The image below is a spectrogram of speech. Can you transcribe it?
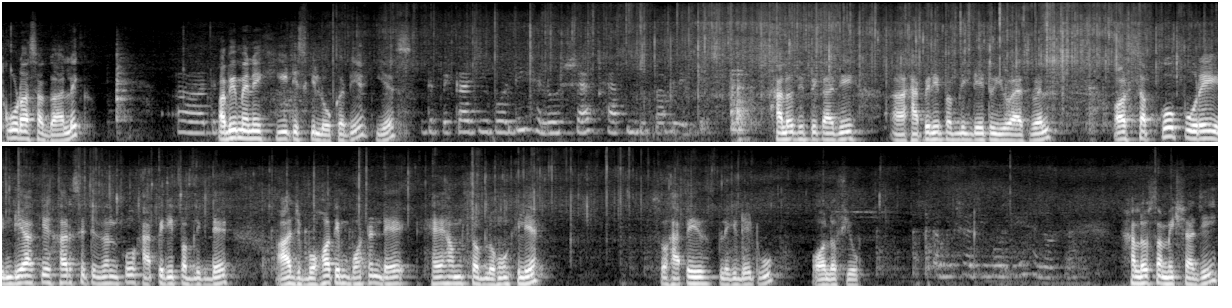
थोड़ा सा गार्लिक uh, अभी मैंने हीट इसकी लो कर दी है यस दीपिका जी बोल रही hello chef happy Republic Day hello Deepika ji. Happy Republic Day to you as well और सबको पूरे इंडिया के हर सिटीज़न को हैप्पी रिपब्लिक डे आज बहुत इम्पोर्टेंट डे है हम सब लोगों के लिए। So happy Republic Day to all of you hello Samiksha ji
